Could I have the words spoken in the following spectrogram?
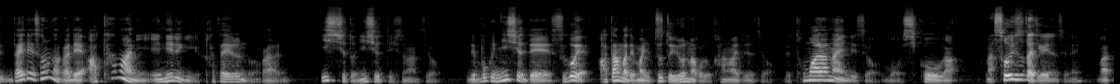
大体その中で頭にエネルギーが偏るのが1種と2種って人なんですよ。で僕2種ですごい頭でまずっといろんなことを考えてるんですよで止まらないんですよもう思考がまあ、そういう人たちがいるんですよね。まあ、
